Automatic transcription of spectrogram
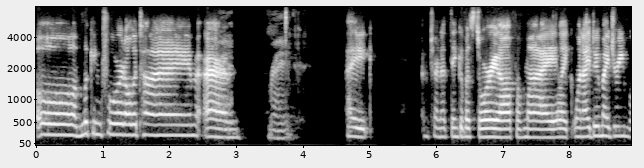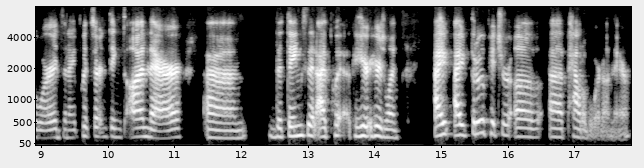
oh, I'm looking for it all the time. Um, right. Like, I'm trying to think of a story off of my like when I do my dream boards and I put certain things on there. Um, the things that I put okay, here, here's one I, I threw a picture of a paddleboard on there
